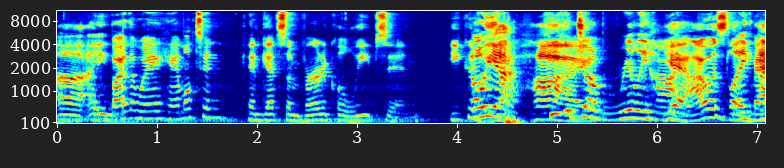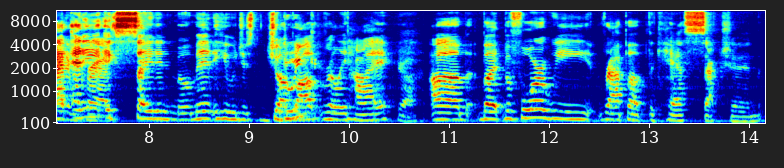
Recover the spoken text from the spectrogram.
Uh, I By the way, Hamilton can get some vertical leaps in. He could. oh yeah, high. he could jump really high. Yeah, I was like, like mad at any excited moment, he would just jump Doink. up really high. yeah. Um, but before we wrap up the cast section,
